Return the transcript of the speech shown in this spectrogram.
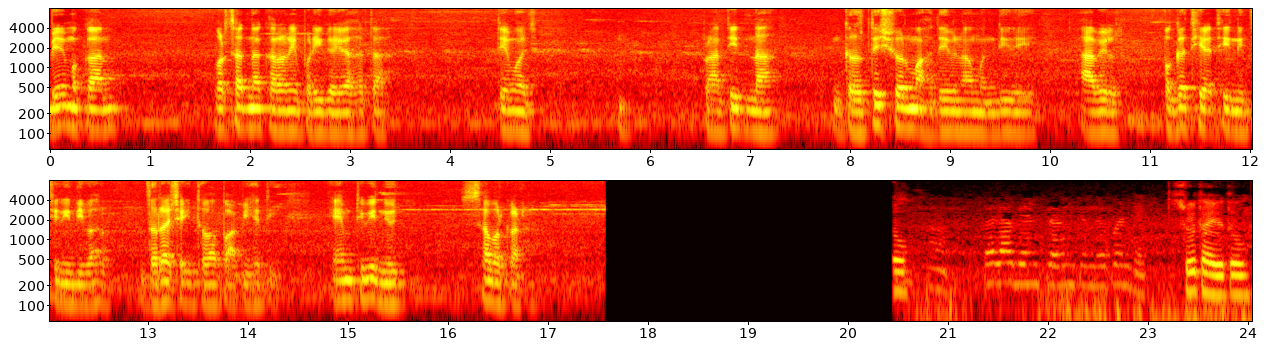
બે મકાન વરસાદના કારણે પડી ગયા હતા. તેમજ પ્રાંતિજના ગલતેશ્વર મહાદેવના મંદિરે આવેલ પગથિયાથી નીચેની દિવાલ ધરાશયી થવા પામી હતી. MTV news Sabarkantha. હા, કલાબેન પ્રવીણચંદ્ર શું થયું તું?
